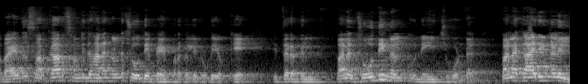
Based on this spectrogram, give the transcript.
അതായത് സർക്കാർ സംവിധാനങ്ങളുടെ ചോദ്യപേപ്പറുകളിലൂടെയൊക്കെ ഇത്തരത്തിൽ പല ചോദ്യങ്ങൾ ഉന്നയിച്ചുകൊണ്ട് പല കാര്യങ്ങളിൽ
